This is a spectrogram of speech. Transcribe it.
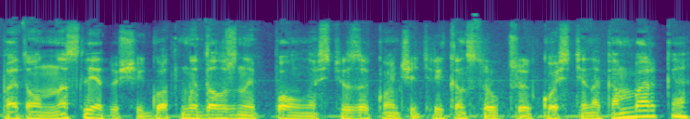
Поэтому на следующий год мы должны полностью закончить реконструкцию Костина-Камбарка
